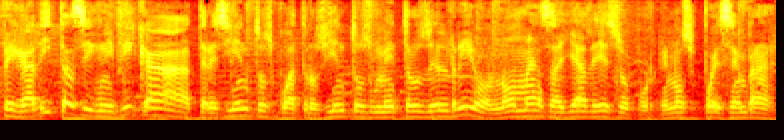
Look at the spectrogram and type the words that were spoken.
pegaditas significa 300, 400 metros del río, no más allá de eso porque no se puede sembrar.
